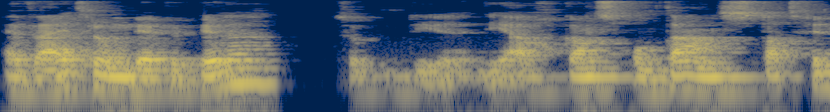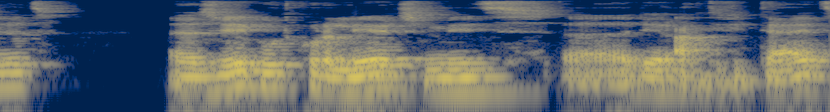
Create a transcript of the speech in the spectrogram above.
Erweiterung der Pupille, so die, die auch ganz spontan stattfindet, äh, sehr gut korreliert mit äh, der Aktivität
